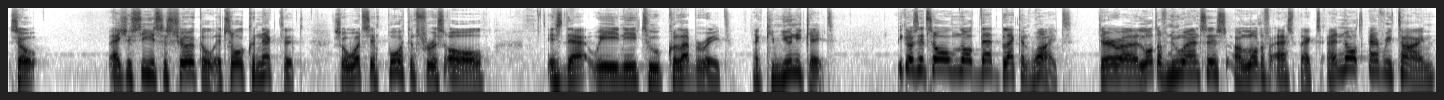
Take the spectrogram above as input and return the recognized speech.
So as you see, it's a circle, it's all connected. So what's important for us all is that we need to collaborate and communicate. Because it's all not that black and white. There are a lot of nuances, a lot of aspects, and not every time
